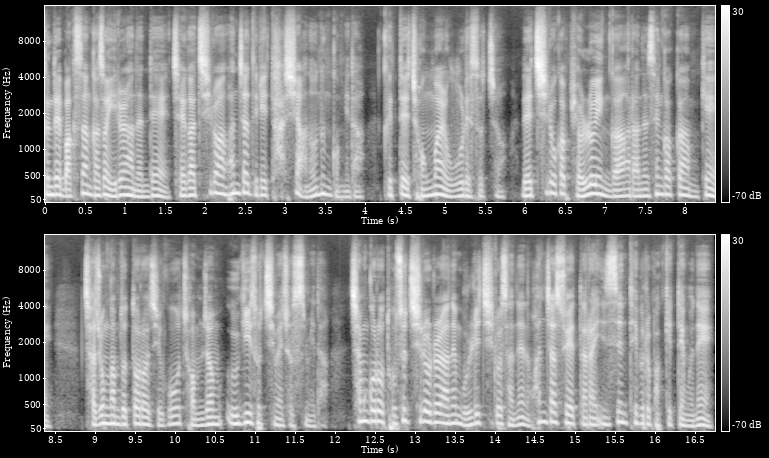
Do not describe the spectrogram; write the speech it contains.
근데 막상 가서 일을 하는데 제가 치료한 환자들이 다시 안 오는 겁니다. 그때 정말 우울했었죠. 내 치료가 별로인가 라는 생각과 함께 자존감도 떨어지고 점점 의기소침해졌습니다. 참고로 도수 치료를 하는 물리치료사는 환자 수에 따라 인센티브를 받기 때문에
